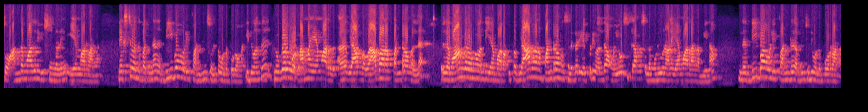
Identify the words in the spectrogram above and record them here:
ஸோ அந்த மாதிரி விஷயங்களையும் ஏமாறுறாங்க. நெக்ஸ்ட் வந்து பாத்தீங்கன்னா இந்த தீபாவளி ஃபண்ட்னு சொல்லிட்டு ஒண்ணு போடுவாங்க. இது வந்து நுகர்வோர் நம்ம ஏமாறுறது. அதாவது வியா- வியாபாரம் பண்றவங்க இல்ல இதை வாங்குறவங்க வந்து ஏமாறும் இப்ப வியாபாரம் பண்றவங்க சில பேர் எப்படி வந்து அவங்க யோசிக்காம சில முடிவுனால ஏமாறுறாங்க அப்படின்னா இந்த தீபாவளி ஃபண்டு அப்படின்னு சொல்லி ஒன்று போடுறாங்க.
